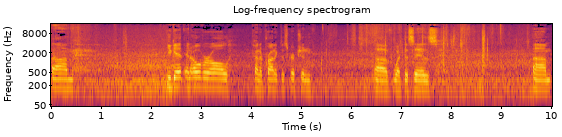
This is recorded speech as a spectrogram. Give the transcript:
Um, you get an overall kind of product description of what this is. Um,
